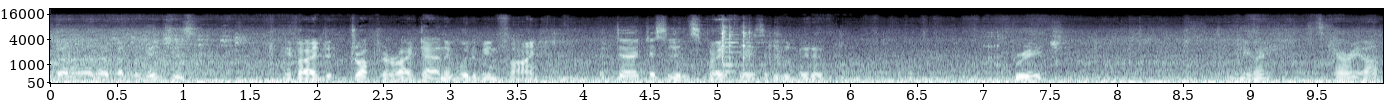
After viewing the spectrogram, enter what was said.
We've got another couple of inches. If I'd dropped it right down, it would have been fine. But uh, just a little scrape. There's a little bit of bridge. Anyway, let's carry on.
